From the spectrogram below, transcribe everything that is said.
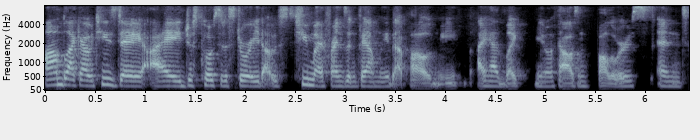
on Blackout Tuesday, I just posted a story that was to my friends and family that followed me. I had like you know a thousand followers, and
